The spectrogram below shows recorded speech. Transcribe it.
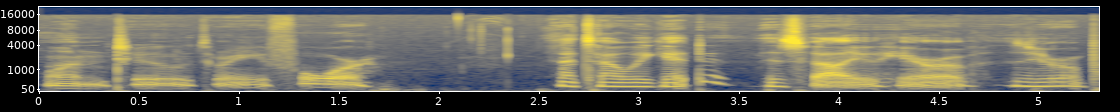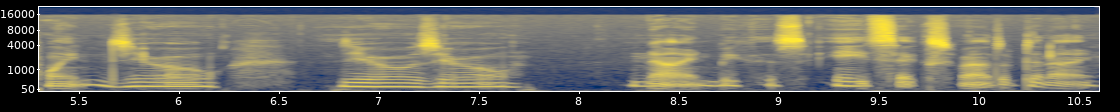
1, 2, 3, 4. That's how we get this value here of 0 0.0009 because 86 rounds up to 9.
